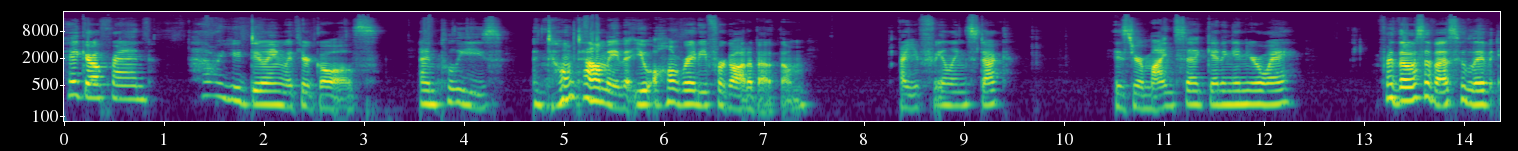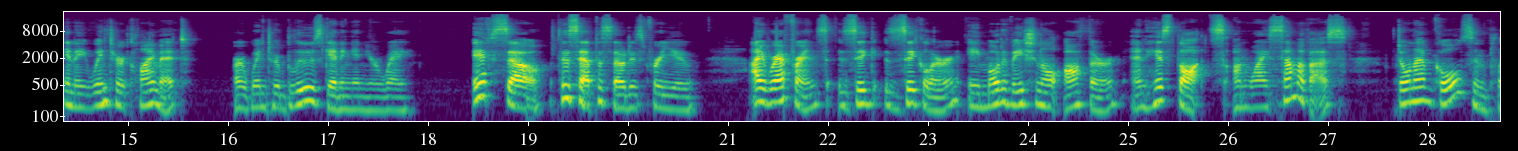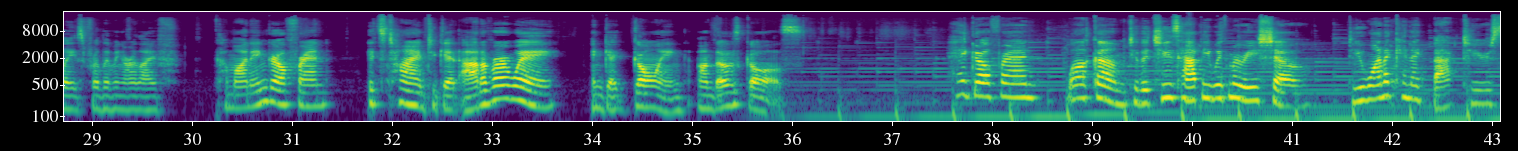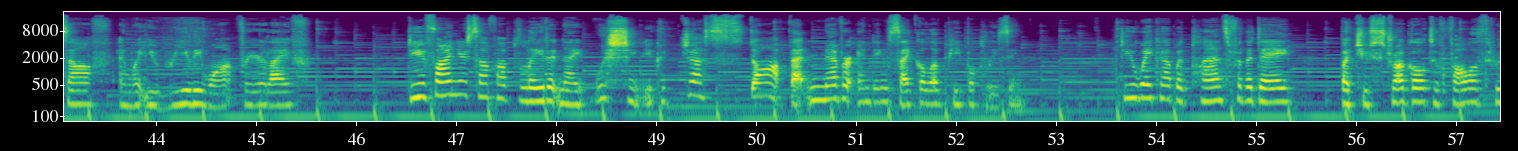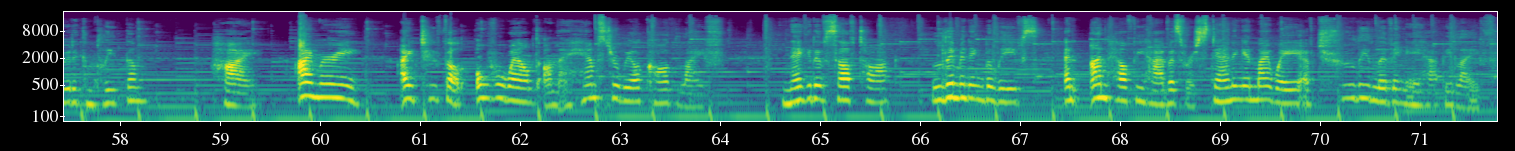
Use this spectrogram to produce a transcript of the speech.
Hey, girlfriend, how are you doing with your goals? And please, don't tell me that you already forgot about them. Are you feeling stuck? Is your mindset getting in your way? For those of us who live in a winter climate, are winter blues getting in your way? If so, this episode is for you. I reference Zig Ziglar, a motivational author, and his thoughts on why some of us don't have goals in place for living our life. Come on in, girlfriend. It's time to get out of our way and get going on those goals. Hey, girlfriend. Welcome to the Choose Happy with Marie show. Do you want to connect back to yourself and what you really want for your life? Do you find yourself up late at night wishing you could just stop that never ending cycle of people pleasing? Do you wake up with plans for the day, but you struggle to follow through to complete them? Hi, I'm Marie. I too felt overwhelmed on the hamster wheel called life. Negative self talk, limiting beliefs, and unhealthy habits were standing in my way of truly living a happy life.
